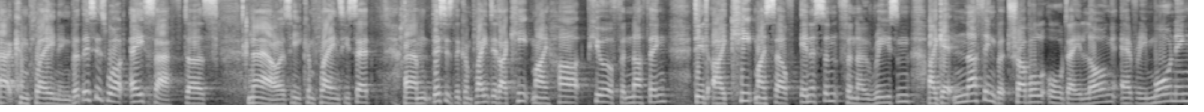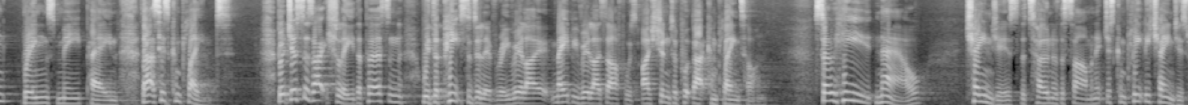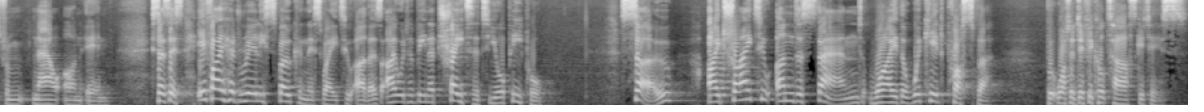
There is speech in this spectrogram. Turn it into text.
at complaining. But this is what Asaph does now as he complains. He said, um, This is the complaint Did I keep my heart pure for nothing? Did I keep myself innocent for no reason? I get nothing but trouble all day long. Every morning brings me pain. That's his complaint. But just as actually the person with the pizza delivery maybe realized afterwards, I shouldn't have put that complaint on. So he now changes the tone of the psalm and it just completely changes from now on in. He says this If I had really spoken this way to others, I would have been a traitor to your people. So I try to understand why the wicked prosper, but what a difficult task it is.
